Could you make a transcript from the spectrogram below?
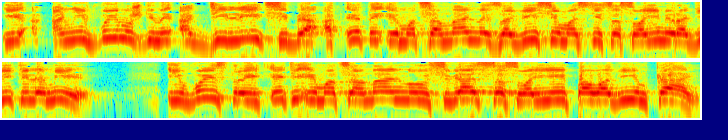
и они вынуждены отделить себя от этой эмоциональной зависимости со своими родителями и выстроить эти эмоциональную связь со своей половинкой.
